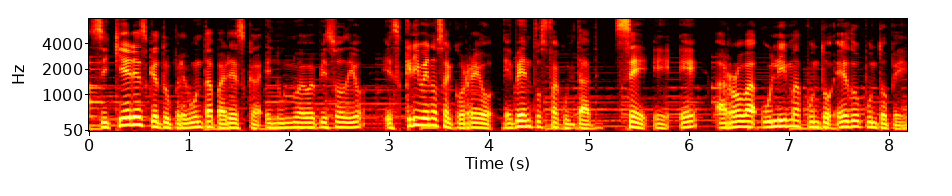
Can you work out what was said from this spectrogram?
Si quieres que tu pregunta aparezca en un nuevo episodio, escríbenos al correo eventosfacultadcee.ulima.edu.pe.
